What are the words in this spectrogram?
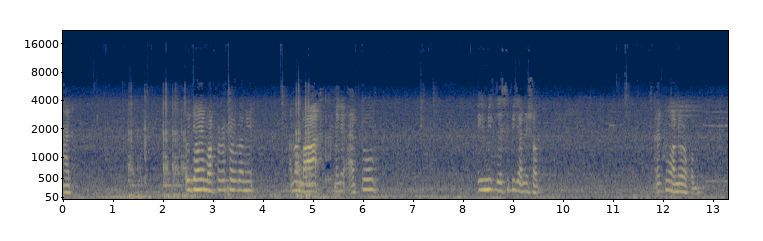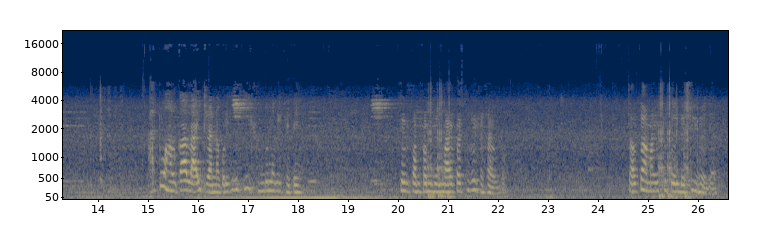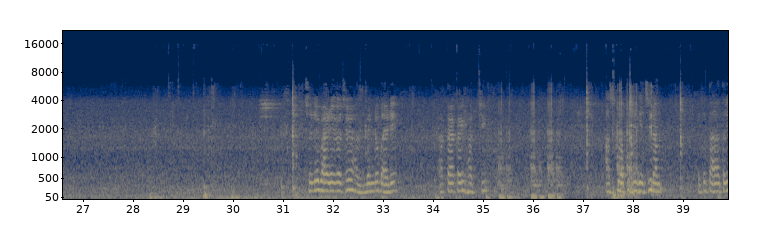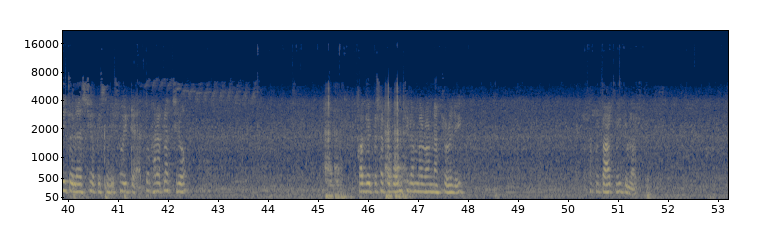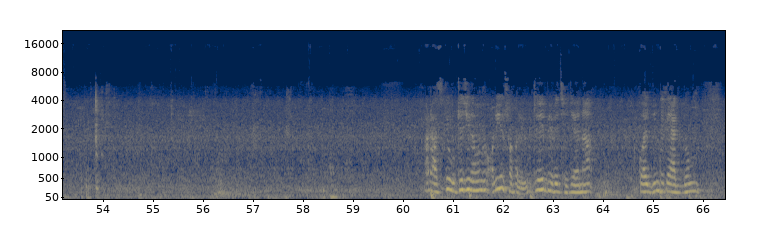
আর ওই ধরনের মশলা টশলাগুলো আমি আমার মা মানে এত ইউনিক রেসিপি জানে সব। একদম অন্যরকম। এত হালকা লাইট রান্না করি কিন্তু কি সুন্দর লাগে খেতে। তেল কম কম দিয়ে মায়ের কাছ থেকে শেখা হতো। তাও তো আমার একটু তেল বেশি হয়ে যায়। ছেলে বাইরে গেছে হাজব্যান্ডও বাইরে। একা একাই খাচ্ছি আজকে অফিসে গেছিলাম। একটু তাড়াতাড়ি চলে আসছি অফিস থেকে। শরীরটা এত খারাপ লাগছিল। কাজের প্রেশারটা কম ছিলাম ভাবলাম না চলে যাই। তাড়াতাড়ি চলে আসছে। আজকে উঠেছিলাম আমি অনেক সকালে উঠে ভেবেছি যে না কয়েকদিন থেকে একদম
